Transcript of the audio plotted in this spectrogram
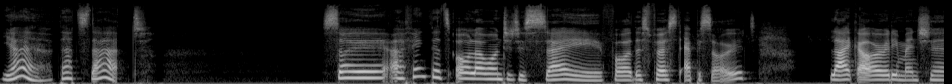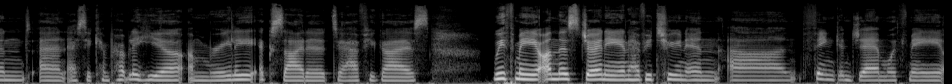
yeah, that's that. So I think that's all I wanted to say for this first episode. Like I already mentioned, and as you can probably hear, I'm really excited to have you guys with me on this journey and have you tune in and think and jam with me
